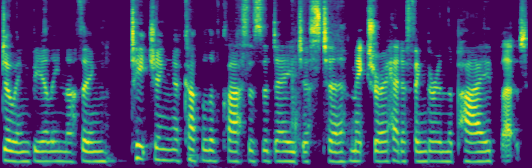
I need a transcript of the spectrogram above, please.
doing barely nothing, teaching a couple of classes a day just to make sure I had a finger in the pie. But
